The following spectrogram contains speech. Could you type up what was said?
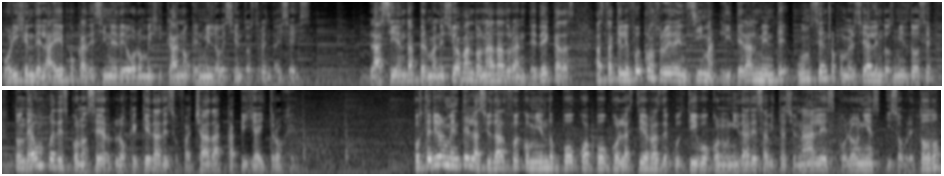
origen de la época de cine de oro mexicano en 1936. La hacienda permaneció abandonada durante décadas hasta que le fue construida encima, literalmente, un centro comercial en 2012 donde aún puedes conocer lo que queda de su fachada, capilla y troje. Posteriormente, la ciudad fue comiendo poco a poco las tierras de cultivo con unidades habitacionales, colonias y sobre todo,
